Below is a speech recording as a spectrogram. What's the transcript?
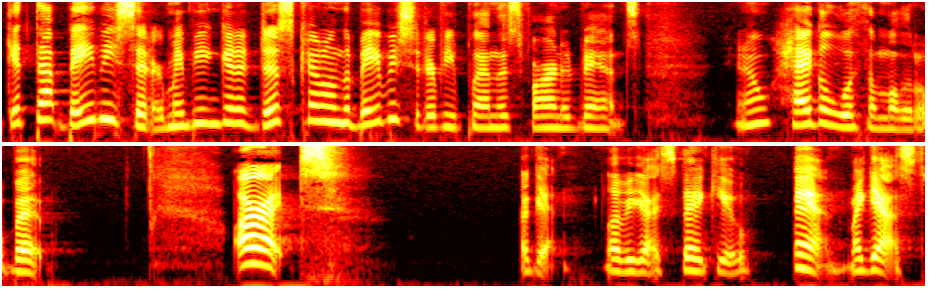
Get that babysitter. Maybe you can get a discount on the babysitter if you plan this far in advance. You know, haggle with them a little bit. All right. Again, love you guys. Thank you. And my guest,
